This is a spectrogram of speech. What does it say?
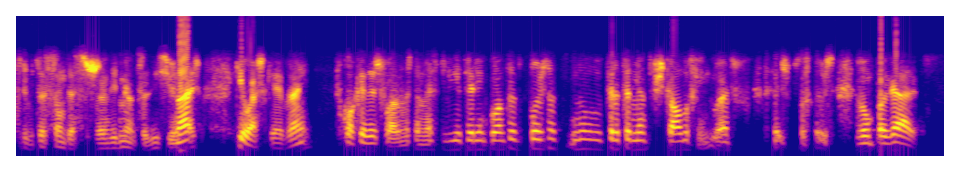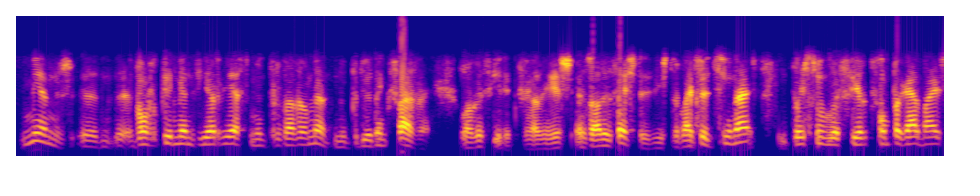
tributação desses rendimentos adicionais, que eu acho que é bem. De qualquer das formas, também se devia ter em conta depois no, no tratamento fiscal do fim do ano. As pessoas vão pagar menos, uh, vão reter menos IRS, muito provavelmente, no período em que fazem, logo a seguir, que fazem as, as horas extras e os trabalhos adicionais, e depois sim o acerto vão pagar mais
